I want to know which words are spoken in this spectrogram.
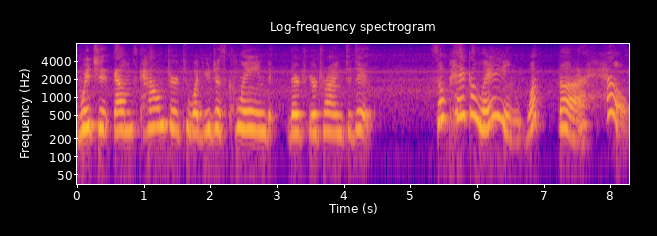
Which it comes counter to what you just claimed you're trying to do. So pick a lane. What the hell?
